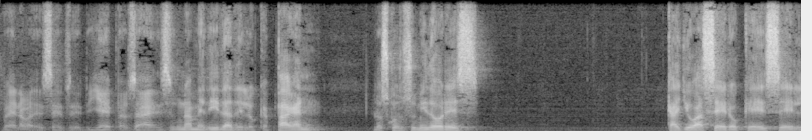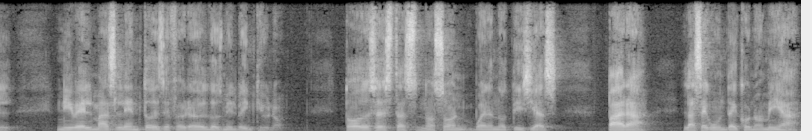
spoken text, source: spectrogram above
bueno, es, una medida de lo que pagan los consumidores, cayó a cero, que es el nivel más lento desde febrero del 2021. Todas estas no son buenas noticias para la segunda economía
